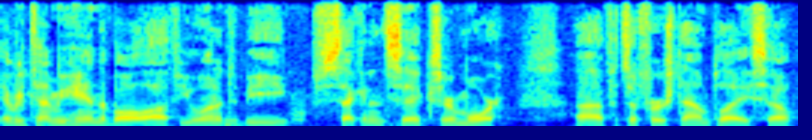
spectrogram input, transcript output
every time you hand the ball off, you want it to be second and six or more uh, if it's a first down play. So,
